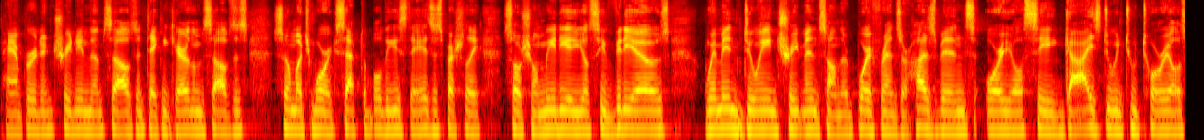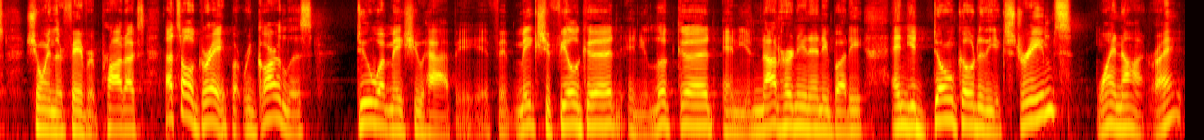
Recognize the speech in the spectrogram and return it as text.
pampered and treating themselves and taking care of themselves is so much more acceptable these days, especially social media. You'll see videos, women doing treatments on their boyfriends or husbands, or you'll see guys doing tutorials showing their favorite products. That's all great, but regardless, do what makes you happy. If it makes you feel good and you look good and you're not hurting anybody and you don't go to the extremes, why not, right?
